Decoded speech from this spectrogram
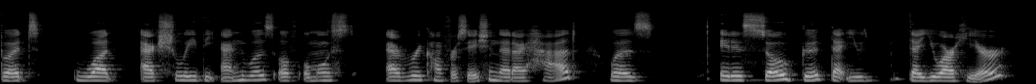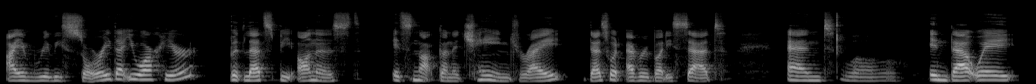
But what actually the end was of almost every conversation that I had was it is so good that you that you are here. I am really sorry that you are here, but let's be honest, it's not going to change, right? That's what everybody said. And Whoa. in that way,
